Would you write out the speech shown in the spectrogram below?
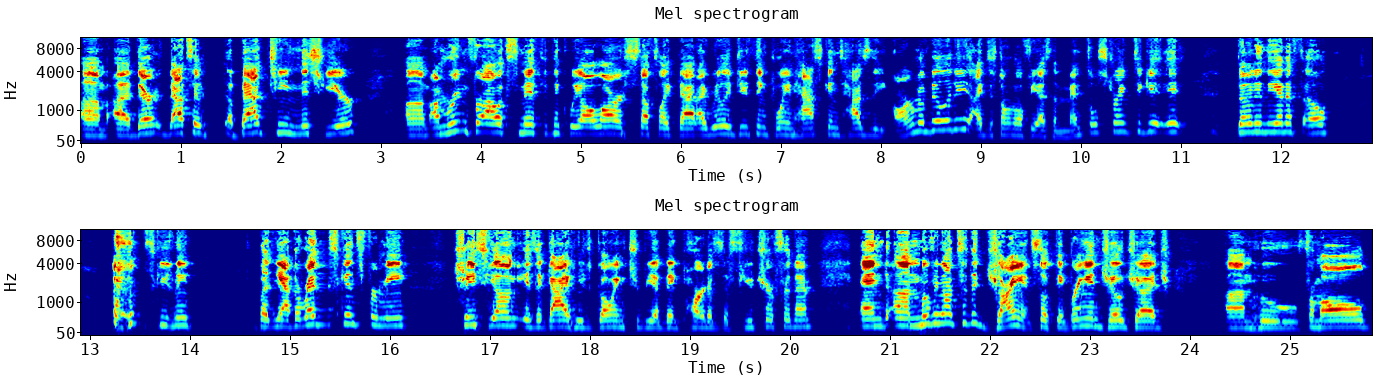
um, uh, there, that's a, a bad team this year. Um, I'm rooting for Alex Smith. I think we all are, stuff like that. I really do think Dwayne Haskins has the arm ability. I just don't know if he has the mental strength to get it done in the NFL. Excuse me. But yeah, the Redskins for me, Chase Young is a guy who's going to be a big part of the future for them. And um, moving on to the Giants, look, they bring in Joe Judge, um, who, from all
